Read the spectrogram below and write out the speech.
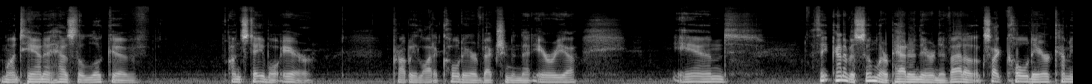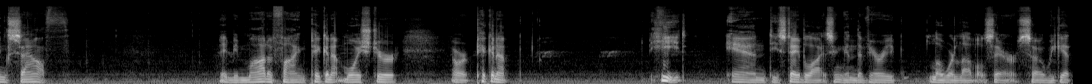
Montana has the look of unstable air. Probably a lot of cold air advection in that area. And I think kind of a similar pattern there in Nevada. It looks like cold air coming south. Maybe modifying, picking up moisture or picking up heat and destabilizing in the very lower levels there. So we get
